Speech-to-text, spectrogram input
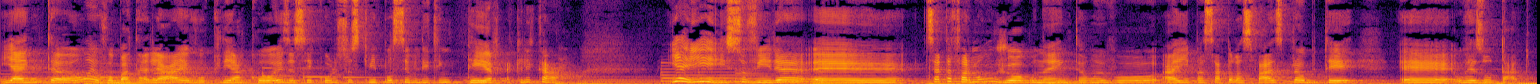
E aí então eu vou batalhar, eu vou criar coisas, recursos que me possibilitem ter aquele carro. E aí isso vira, é, de certa forma, um jogo, né? Então eu vou aí passar pelas fases para obter é, o resultado.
